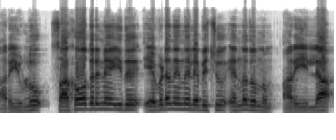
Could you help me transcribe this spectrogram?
അറിയുള്ളൂ. സഹോദരന് ഇത് എവിടെ നിന്ന് ലഭിച്ചു എന്നതൊന്നും അറിയില്ല.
